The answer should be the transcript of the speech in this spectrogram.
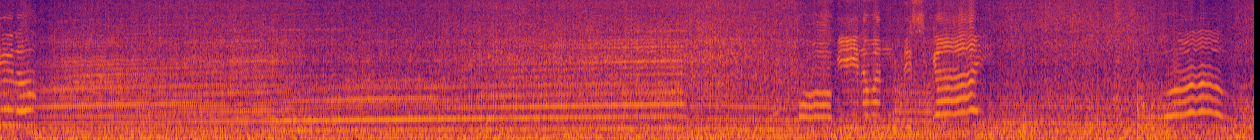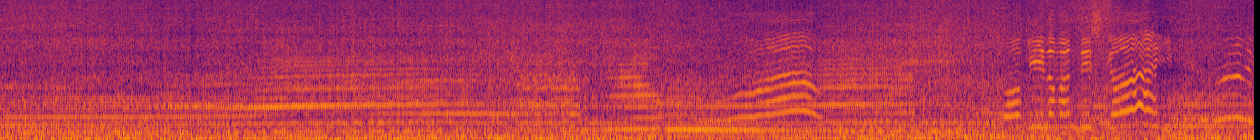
Ayun oh. Pogi naman this guy. Wow. Wow. Pogi naman this guy. Uy.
